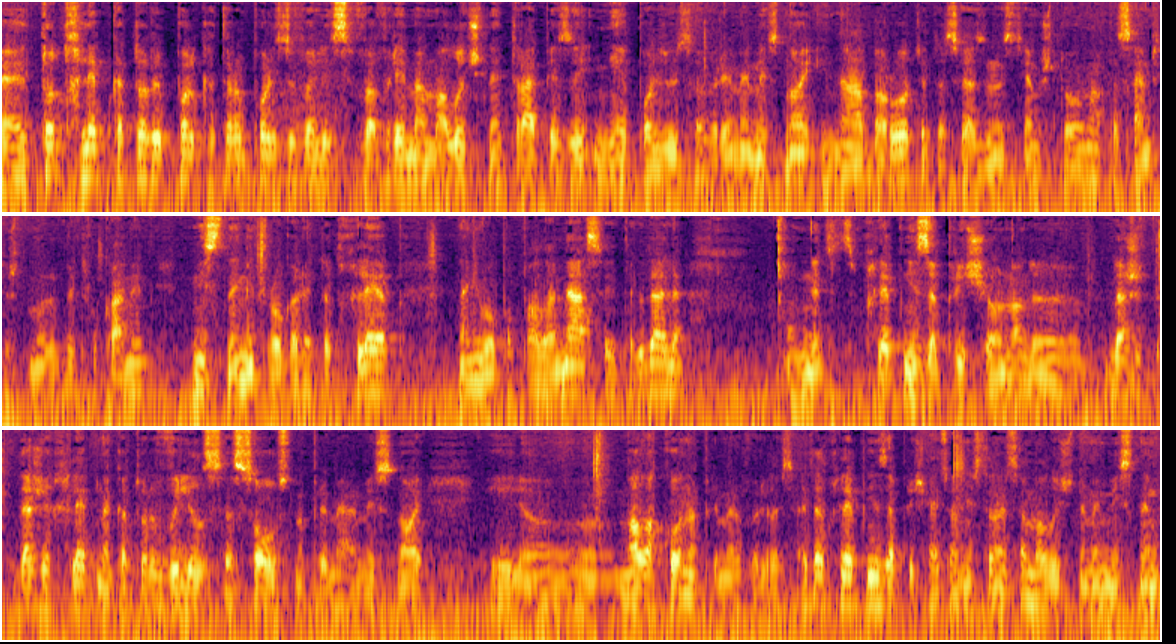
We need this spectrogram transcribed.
Э, тот хлеб, который, которым пользовались во время молочной трапезы, не пользуется во время мясной, и наоборот, это связано с тем, что мы опасаемся, что, может быть, руками мясными трогали этот хлеб, на него попало мясо и так далее. Нет, хлеб не запрещен, надо, даже, даже хлеб, на который вылился соус, например, мясной, или э, молоко, например, вылилось, этот хлеб не запрещается, он не становится молочным и мясным,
